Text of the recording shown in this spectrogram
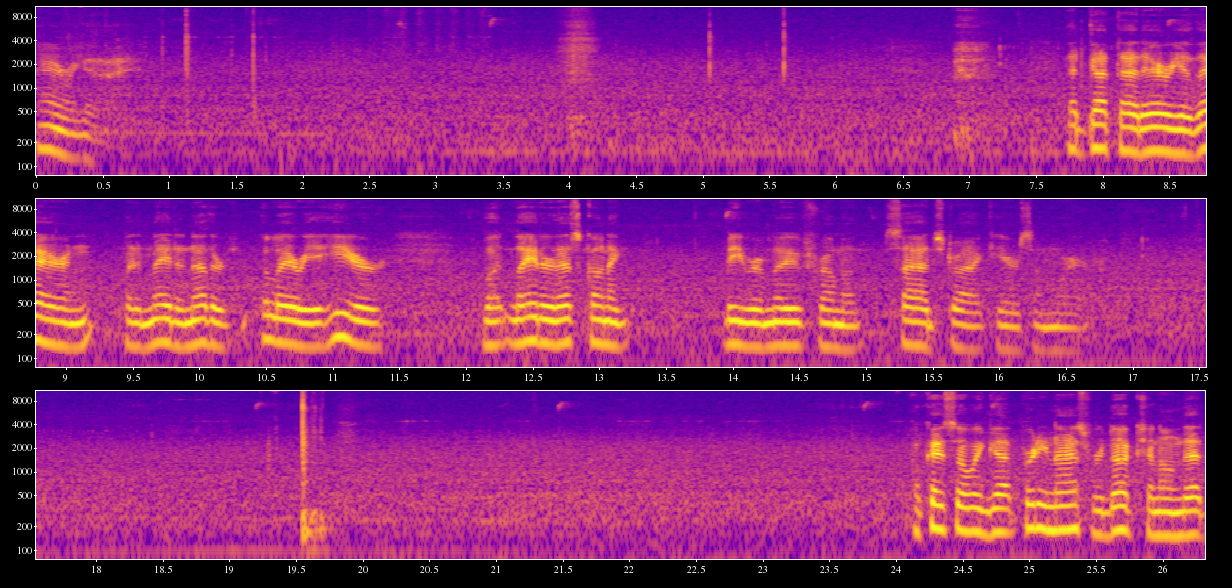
There we go. That got that area there, and but it made another little area here. But later, that's going to be removed from a side strike here somewhere. Okay, so we got pretty nice reduction on that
